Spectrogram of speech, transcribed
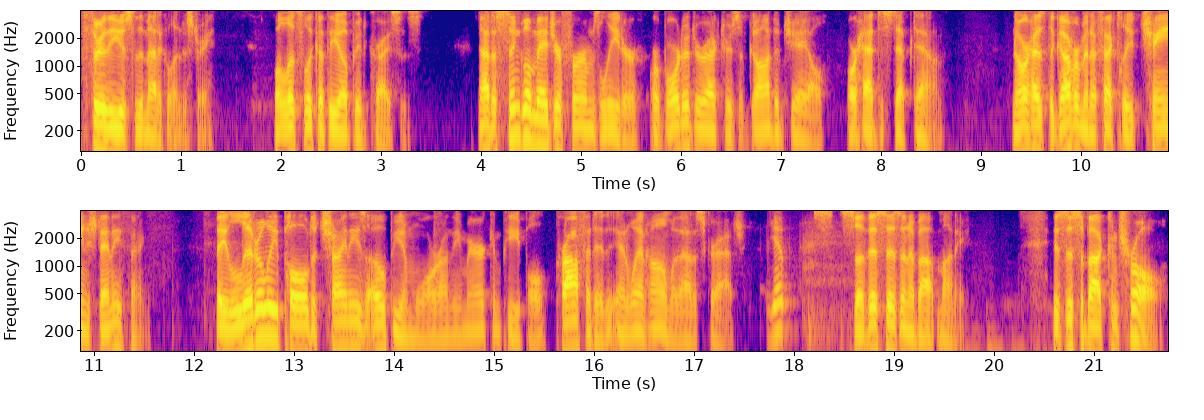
through the use of the medical industry? Well, let's look at the opioid crisis. Not a single major firm's leader or board of directors have gone to jail or had to step down, nor has the government effectively changed anything. They literally pulled a Chinese opium war on the American people, profited, and went home without a scratch. Yep. So this isn't about money. Is this about control?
